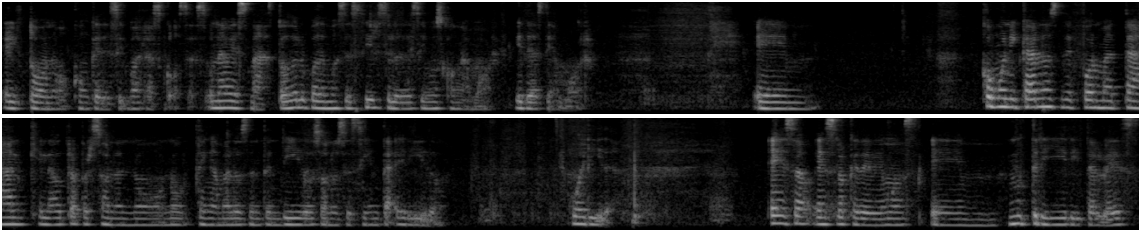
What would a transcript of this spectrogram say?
el tono con que decimos las cosas. Una vez más, todo lo podemos decir si lo decimos con amor y desde amor. Em, comunicarnos de forma tal que la otra persona no, no tenga malos entendidos o no se sienta herido o herida. Eso es lo que debemos em, nutrir y tal vez,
